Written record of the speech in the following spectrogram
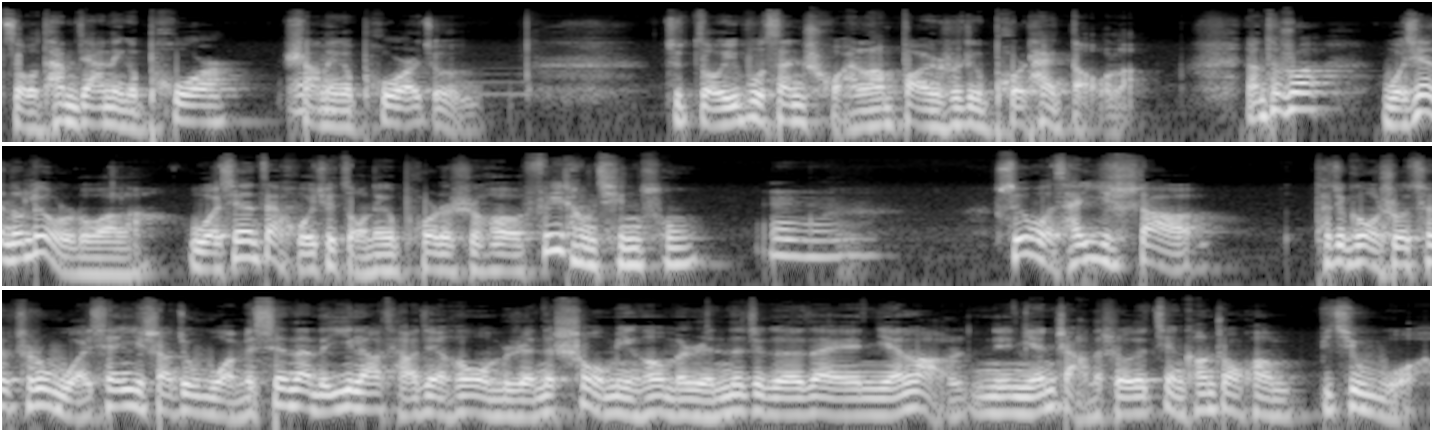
走他们家那个坡儿上那个坡儿就就走一步三喘，然后抱怨说这个坡儿太陡了。然后他说我现在都六十多了，我现在再回去走那个坡儿的时候非常轻松。嗯所以我才意识到，他就跟我说，他他说我现在意识到，就我们现在的医疗条件和我们人的寿命和我们人的这个在年老年年长的时候的健康状况，比起我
